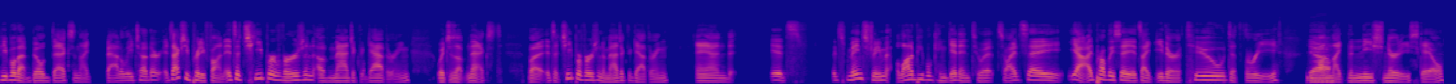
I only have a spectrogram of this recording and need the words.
people that build decks and like battle each other, it's actually pretty fun. It's a cheaper version of Magic the Gathering, which is up next, but it's a cheaper version of Magic the Gathering, and it's it's mainstream. A lot of people can get into it, so I'd say, yeah, I'd probably say it's like either two to three Yeah. on like the niche nerdy scale.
